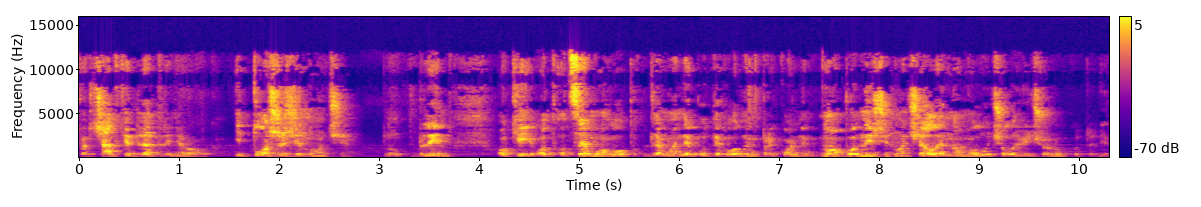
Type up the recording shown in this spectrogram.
Перчатки для тренувань. І теж жіночі. Ну, блін. Окей, от оце могло б для мене бути годним, прикольним. Ну, або не жіночі, але на малу чоловічу руку тоді.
